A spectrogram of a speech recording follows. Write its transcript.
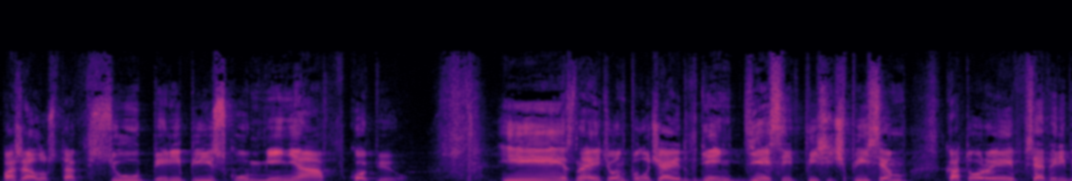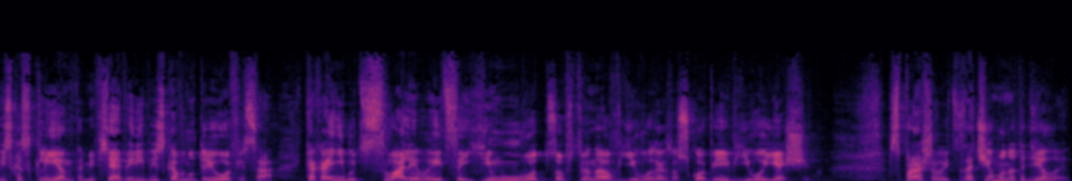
пожалуйста, всю переписку меня в копию. И, знаете, он получает в день 10 тысяч писем, которые вся переписка с клиентами, вся переписка внутри офиса, какая-нибудь сваливается ему, вот, собственно, в его, так с копией в его ящик. Спрашивается, зачем он это делает?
